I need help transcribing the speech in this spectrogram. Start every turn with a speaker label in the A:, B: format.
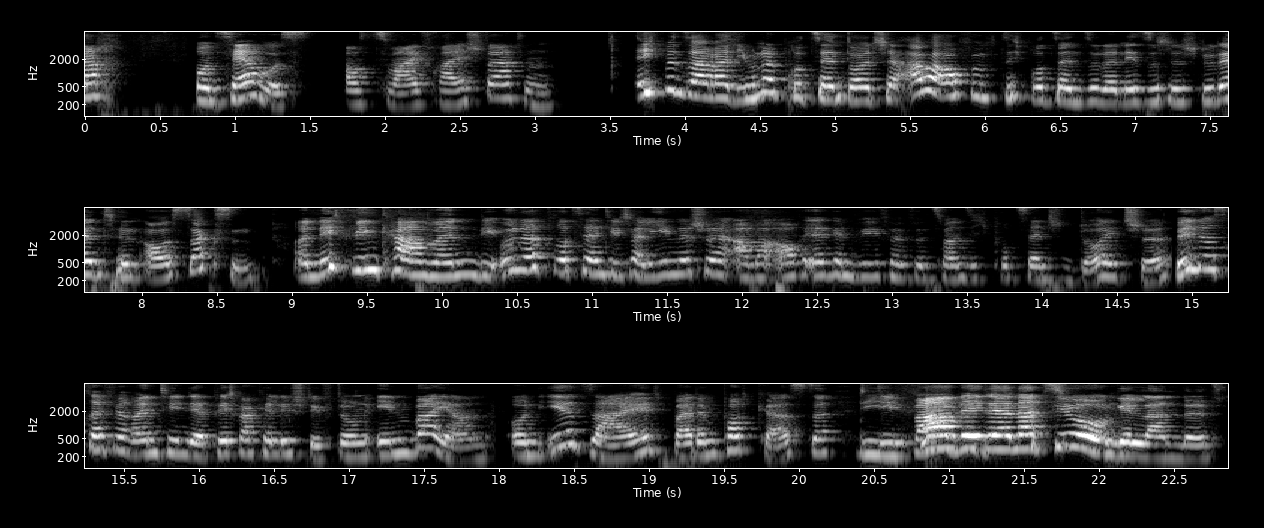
A: Dach und Servus aus zwei freien Staaten.
B: Ich bin Sarah, die 100% deutsche, aber auch 50% sudanesische Studentin aus Sachsen.
A: Und ich bin Carmen, die 100% italienische, aber auch irgendwie 25% deutsche Bildungsreferentin der Petra Kelly Stiftung in Bayern. Und ihr seid bei dem Podcast Die, die Farbe der Nation gelandet.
